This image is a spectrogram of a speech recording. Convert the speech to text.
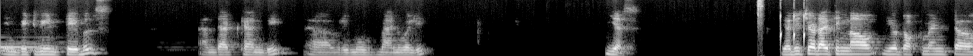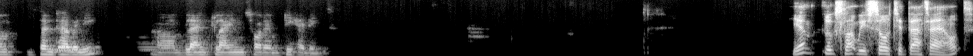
in between tables and that can be uh, removed manually yes yeah, Richard, I think now your document uh, doesn't have any uh, blank lines or empty headings. Yeah, looks like we've sorted that out.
